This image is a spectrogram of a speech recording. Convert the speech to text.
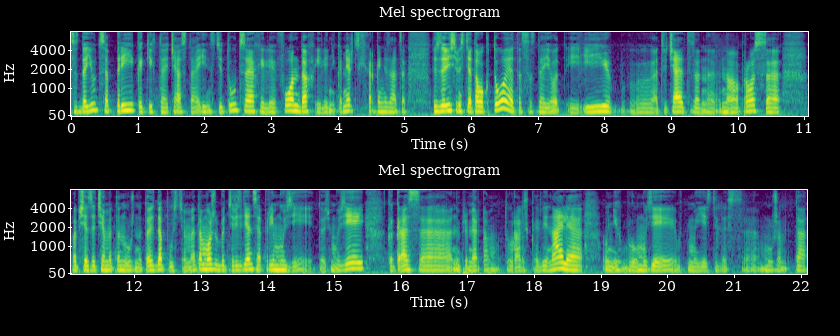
создаются при каких-то часто институциях или фондах, фондах или некоммерческих организациях. То есть в зависимости от того, кто это создает и, и э, отвечает на вопрос э, вообще, зачем это нужно. То есть, допустим, это может быть резиденция при музее. То есть музей как раз, э, например, там вот Уральская биеннале, у них был музей, мы ездили с мужем туда,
